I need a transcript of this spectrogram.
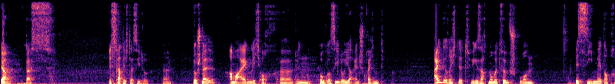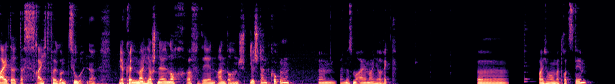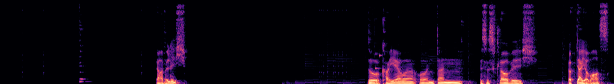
Ja, das ist fertig, das Silo. Ne? So schnell haben wir eigentlich auch äh, ein Bunkersilo hier entsprechend eingerichtet. Wie gesagt, nur mit fünf Spuren bis sieben Meter Breite. Das reicht vollkommen zu. Ne? Wir können mal hier schnell noch auf den anderen Spielstand gucken. Ähm, dann müssen wir einmal hier weg. Äh, speichern wir mal trotzdem. Ja, will ich. So, Karriere und dann ist es, glaube ich, ich glaube, der hier war's.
